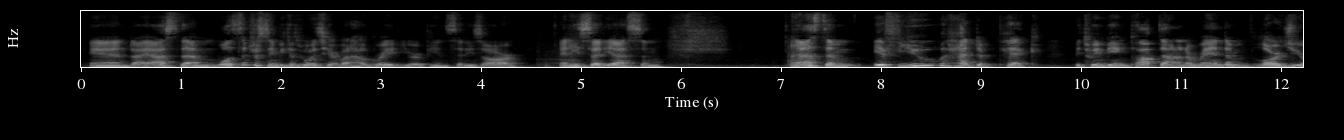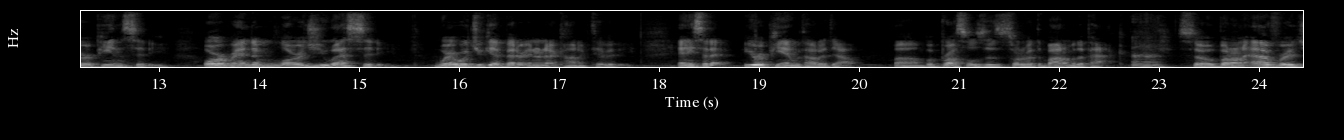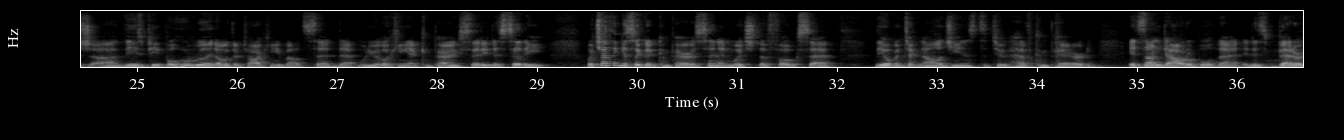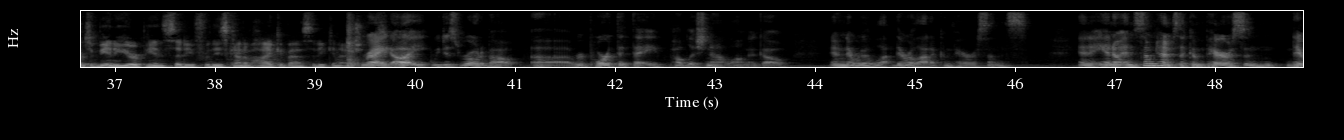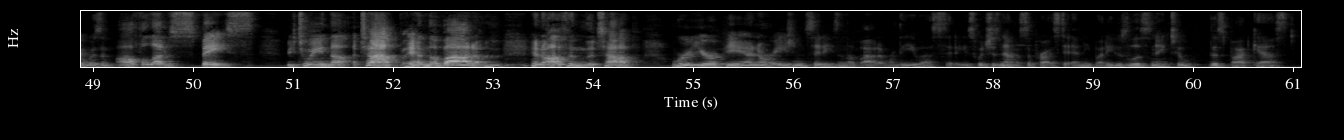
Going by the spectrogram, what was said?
And I asked them, well, it's interesting because we always hear about how great European cities are and he said yes. And I asked him if you had to pick between being plopped down in a random large European city or a random large US city, where would you get better internet connectivity? And he said European without a doubt. Um, but Brussels is sort of at the bottom of the pack. Uh-huh. So, but on average, uh, these people who really know what they're talking about said that when you're looking at comparing city to city, which I think is a good comparison, in which the folks at the Open Technology Institute have compared, it's undoubtable that it is better to be in a European city for these kind of high capacity connections. Right. Uh, we just wrote about a report that they published not long ago, and there were a lot, there were a lot of comparisons, and you know, and sometimes the comparison there was an awful lot of space between the top and the bottom, and often the top were European or Asian cities, and the bottom were the U.S. cities, which is not a surprise to anybody who's listening to this podcast.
